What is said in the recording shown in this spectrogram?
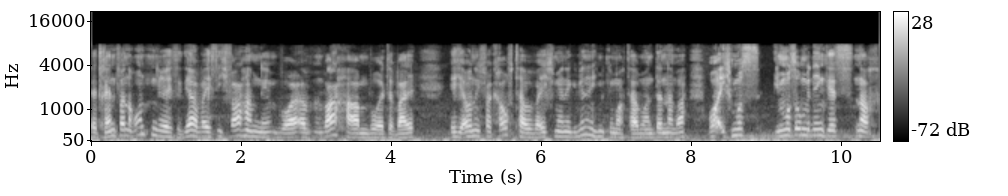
Der Trend war nach unten gerichtet, ja, weil ich es nicht wahrhaben, wahrhaben wollte, weil ich auch nicht verkauft habe, weil ich meine Gewinne nicht mitgemacht habe. Und dann war, boah, ich muss, ich muss unbedingt jetzt nach,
